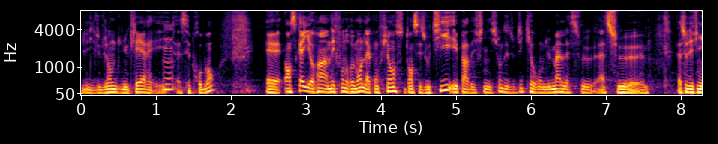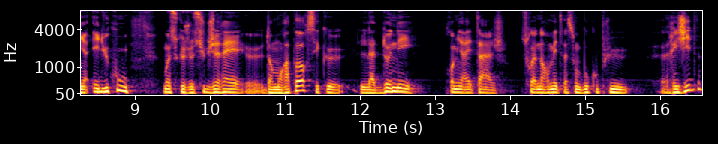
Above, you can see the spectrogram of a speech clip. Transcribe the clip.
L'exemple du nucléaire est mm. assez probant. Et en ce cas, il y aura un effondrement de la confiance dans ces outils et par définition des outils qui auront du mal à se, à se, à se définir. Et du coup, moi, ce que je suggérais euh, dans mon rapport, c'est que la donnée premier étage soit normée de façon beaucoup plus euh, rigide.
